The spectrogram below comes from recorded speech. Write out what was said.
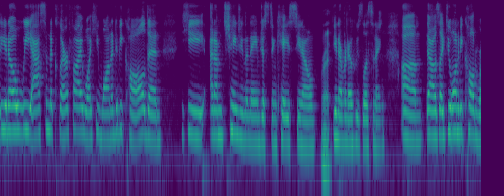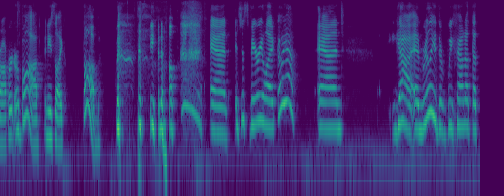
you know, we asked him to clarify what he wanted to be called, and he and I'm changing the name just in case, you know, right. you never know who's listening. Um, I was like, "Do you want to be called Robert or Bob?" And he's like, "Bob," you know, and it's just very like, "Oh yeah," and yeah, and really, the, we found out that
